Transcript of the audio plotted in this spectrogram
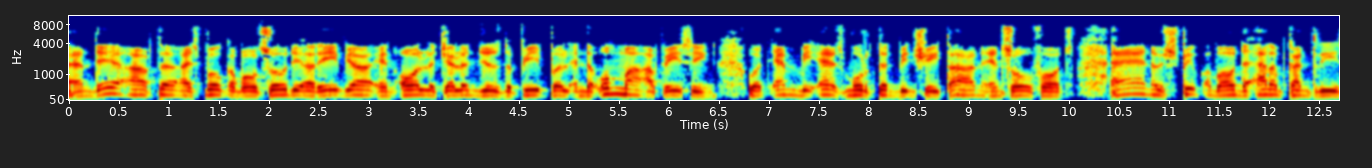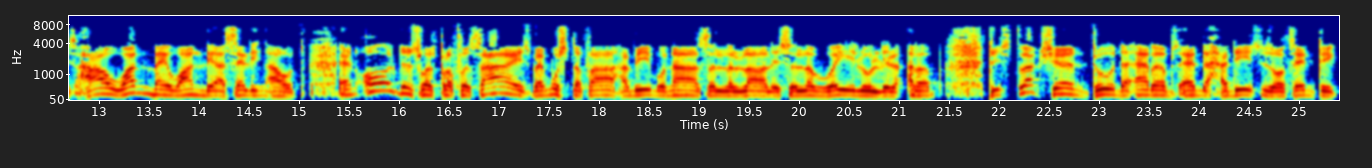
And thereafter I spoke about Saudi Arabia and all the challenges the people and the Ummah are facing with MBS, Murtad bin Shaitan and so forth. And I spoke about the Arab countries, how one by one they are selling out. And all this was prophesied by Mustafa Habibuna sallallahu alayhi wasallam, wailul lil Arab. Destruction to the Arabs and the hadith is authentic.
